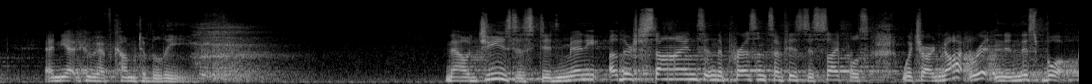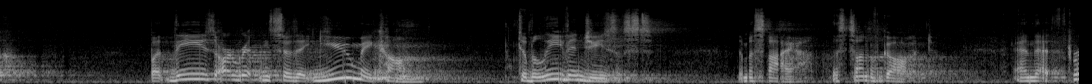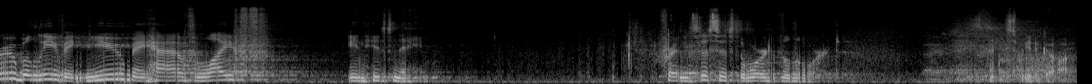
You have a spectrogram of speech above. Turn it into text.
and yet who have come to believe. Now, Jesus did many other signs in the presence of his disciples, which are not written in this book, but these are written so that you may come to believe in Jesus, the Messiah, the Son of God, and that through believing you may have life in his name. Friends, this is the word of the Lord. Thanks be to God.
